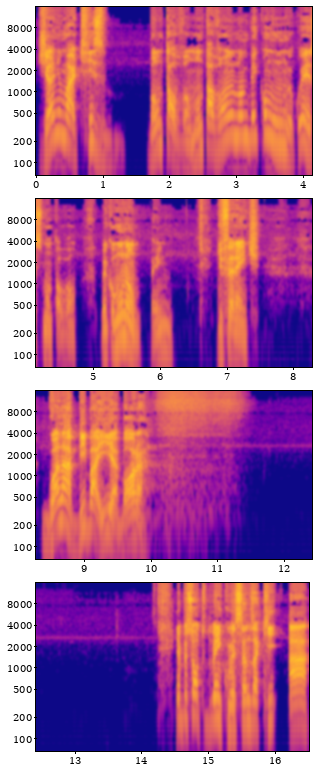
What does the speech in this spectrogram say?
Jânio Martins Montalvão. Montalvão é um nome bem comum. Eu conheço Montalvão. Bem comum, não. Bem diferente. Guanabi, Bahia. Bora. E aí, pessoal, tudo bem? Começamos aqui a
